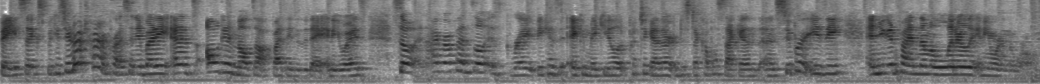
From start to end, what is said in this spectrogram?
basics because you're not trying to impress anybody and it's all gonna melt off by the end of the day anyways. So an eyebrow pencil is great because it can make you look put together in just a couple seconds and it's super easy and you can find them literally anywhere in the world.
